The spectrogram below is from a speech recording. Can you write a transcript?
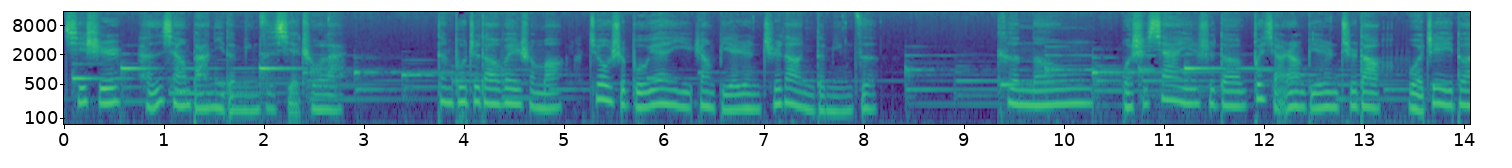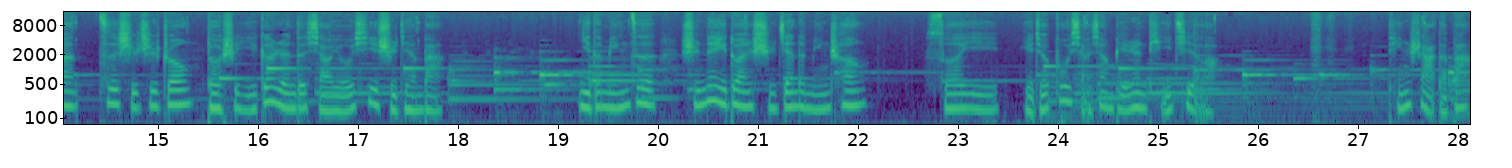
其实很想把你的名字写出来，但不知道为什么，就是不愿意让别人知道你的名字。可能。我是下意识的不想让别人知道我这一段自始至终都是一个人的小游戏时间吧。你的名字是那一段时间的名称，所以也就不想向别人提起了。挺傻的吧？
